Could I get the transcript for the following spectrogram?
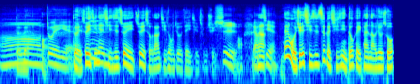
哦，对不对？对耶，对，所以今天其实最最首当其冲就是这一些出去，是，了解。但我觉得其实这个其实你都可以看到，就是说，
